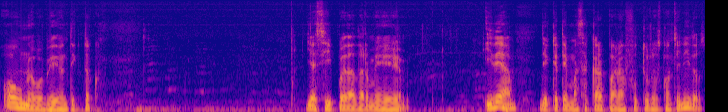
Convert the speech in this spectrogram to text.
o un nuevo video en TikTok. Y así pueda darme idea de qué tema sacar para futuros contenidos,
